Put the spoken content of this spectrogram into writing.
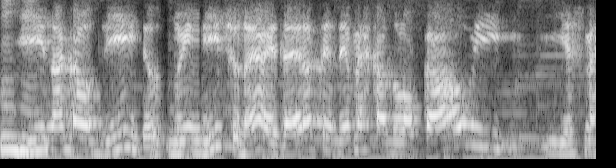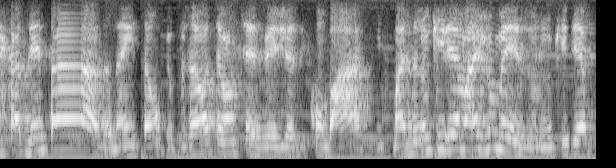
Uhum. E na Gaudí, eu- no início, né, a ideia era atender o mercado local e, e esse mercado de entrada, né? Então, eu precisava ter uma cerveja de combate, mas eu não queria mais do mesmo, não queria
